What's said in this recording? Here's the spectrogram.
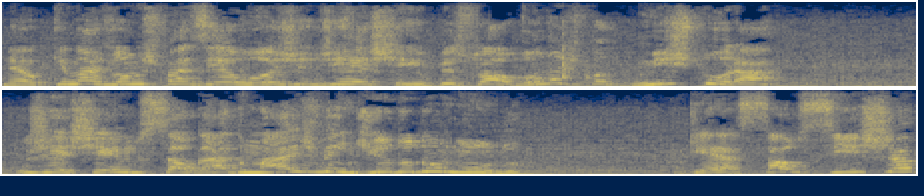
né, o que nós vamos fazer hoje de recheio. Pessoal, vamos misturar os recheios de salgado mais vendido do mundo, que é salsicha,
